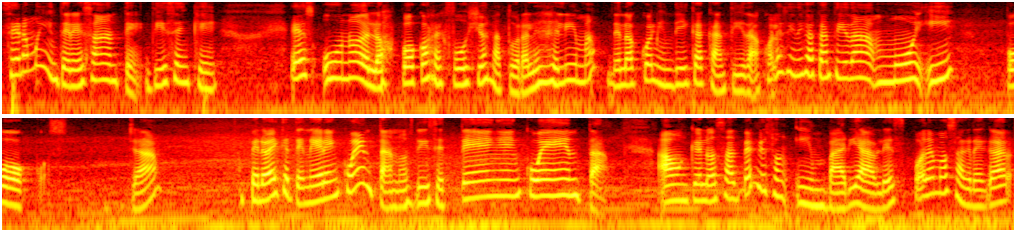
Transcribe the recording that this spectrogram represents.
Será muy interesante. Dicen que es uno de los pocos refugios naturales de Lima, de lo cual indica cantidad. ¿Cuál indica cantidad? Muy y pocos. ¿Ya? Pero hay que tener en cuenta, nos dice, ten en cuenta. Aunque los adverbios son invariables, podemos agregar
